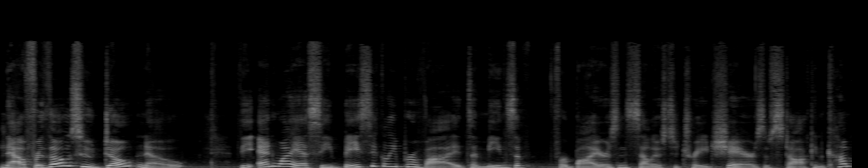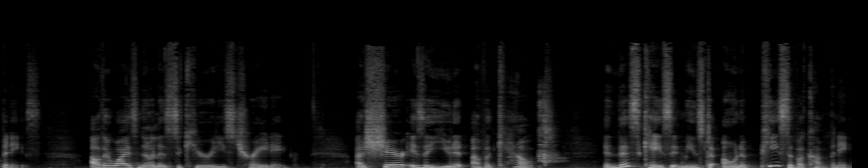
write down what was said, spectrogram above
Now, for those who don't know, the NYSE basically provides a means of, for buyers and sellers to trade shares of stock in companies, otherwise known as securities trading. A share is a unit of account. In this case, it means to own a piece of a company.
